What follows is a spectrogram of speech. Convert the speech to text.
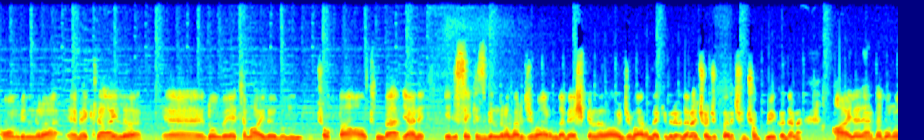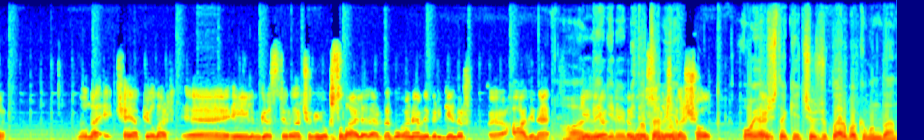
10 bin lira emekli aylığı, e, dul ve yetim aylığı bunun çok daha altında. Yani 7-8 bin liralar civarında, 5 bin liralar civarındaki bir ödeme çocuklar için çok büyük ödeme. Aileler de bunu buna şey yapıyorlar, e, eğilim gösteriyorlar. Çünkü yoksul ailelerde bu önemli bir gelir e, haline, haline geliyor. geliyor. Bir de tabii şu, o yaştaki evet. çocuklar bakımından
